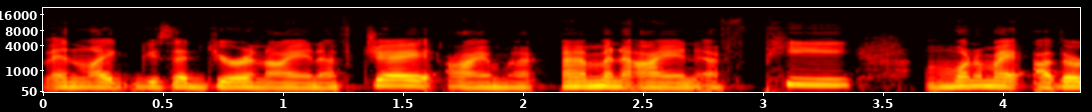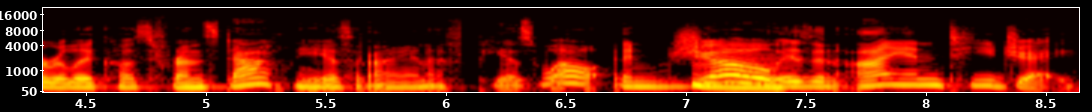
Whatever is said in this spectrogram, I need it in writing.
And like you said, you're an INFJ. I'm, a, I'm an INFP. One of my other really close friends, Daphne, is an INFP as well. And Joe mm-hmm. is an INTJ.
